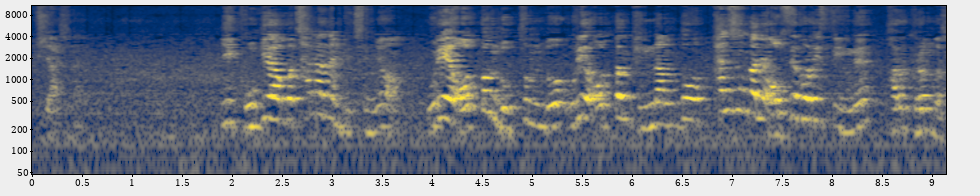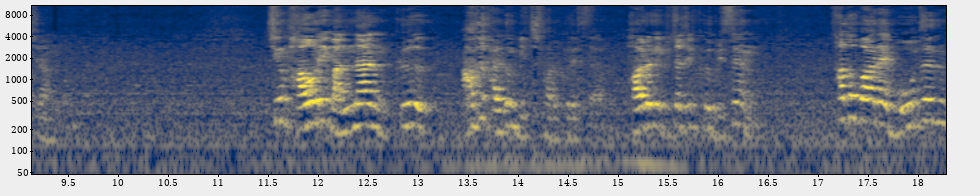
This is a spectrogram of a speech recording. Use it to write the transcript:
혹시 아시나요? 이 고귀하고 찬란한 빛은요, 우리의 어떤 높음도, 우리의 어떤 빛남도 한순간에 없애버릴 수 있는 바로 그런 것이라는 겁니다. 지금 바울이 만난 그 아주 밝은 빛이 바로 그랬어요. 바울에게 비춰진 그 빛은 사도 바울의 모든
